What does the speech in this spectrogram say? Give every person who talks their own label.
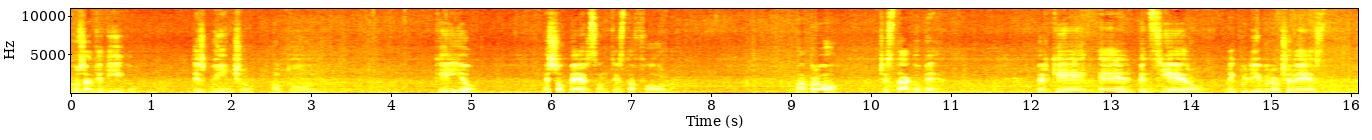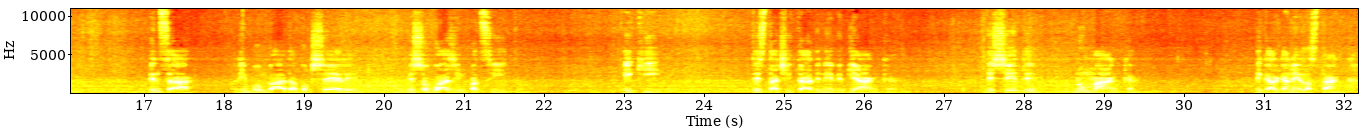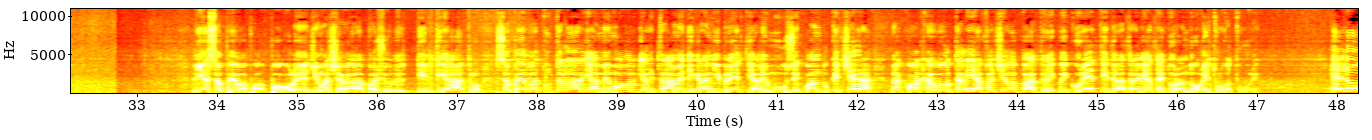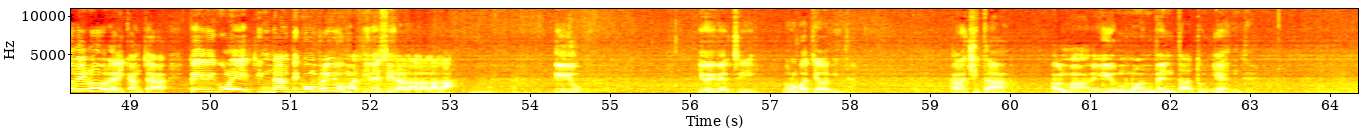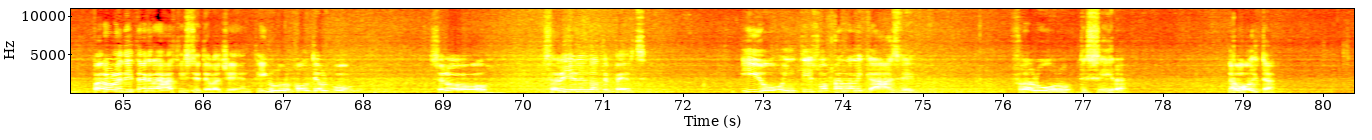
Speaker 1: cosa ti dico, de sguincio notturno, che io mi so perso in questa folla, ma però ci stago bene, perché è il pensiero l'equilibrio celeste. Pensà, rimbombata a boxere, mi so quasi impazzito. E chi? Testa città di neve bianca, de sete non manca, de garganella stanca.
Speaker 2: Lì sapeva po- poco legge, ma c'aveva la passione del teatro, sapeva tutta l'aria a memoria, le trame dei grandi libretti, alle muse, quando che c'era, una qualche volta lì faceva parte di quei coretti della Traviata e Turandot e il Trovatore. E l'ora e l'ora a ricantare, per i vigoletti, in Dante Combrio, mattina e sera la la la la. Io, io i versi l'ho rubati alla vita, alla città, al mare, io non ho inventato niente parole dette gratis della gente, io l'ho raccolte al volo, se no sarebbero andate perse. Io ho inteso a parlare le case, fra loro di sera. Una volta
